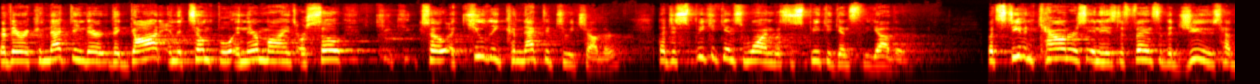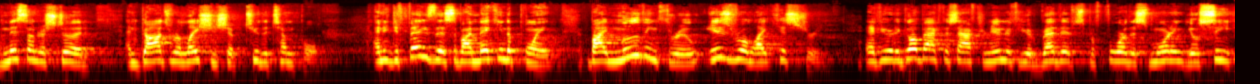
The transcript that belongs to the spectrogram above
That they are connecting their, that God and the temple in their minds are so, so acutely connected to each other that to speak against one was to speak against the other. But Stephen counters in his defense that the Jews have misunderstood and God's relationship to the temple. And he defends this by making the point by moving through Israelite history. And if you were to go back this afternoon, if you had read this before this morning, you'll see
